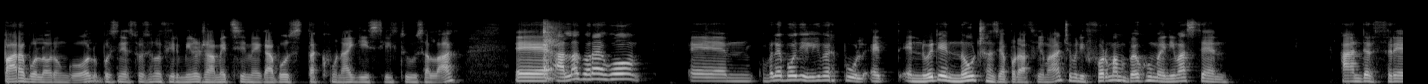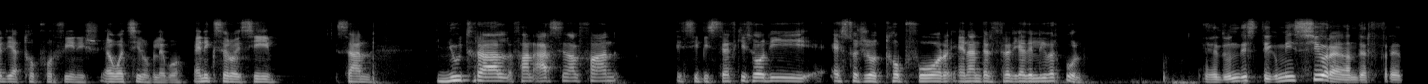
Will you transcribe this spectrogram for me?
Πάρα πολλά ωραίο γκολ, όπως είναι στο ο Φιρμίνο και έτσι με κάπως τα κουνάκι στυλ του Σαλάχ. Ε, αλλά τώρα εγώ ε, βλέπω ότι η Λίβερπουλ ε, εννοείται no chance για πρωτάθλημα και με τη φόρμα που έχουμε είμαστε under threat για top 4 finish. Εγώ έτσι το βλέπω. Δεν ξέρω εσύ σαν neutral fan, Arsenal fan, εσύ πιστεύεις ότι έστω και το top 4 είναι under threat για τη Liverpool? Ε, τούν τη στιγμή σίγουρα είναι under threat.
